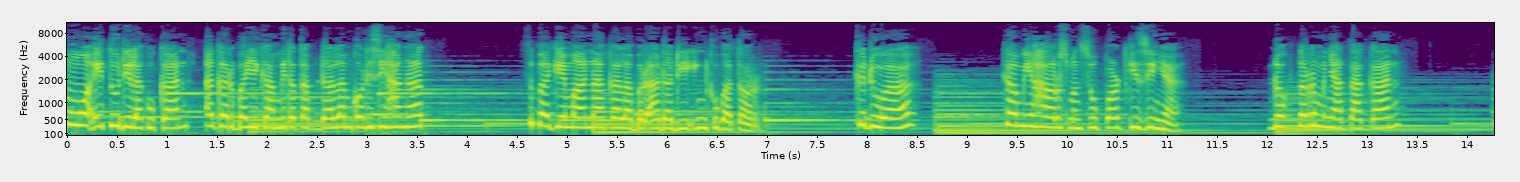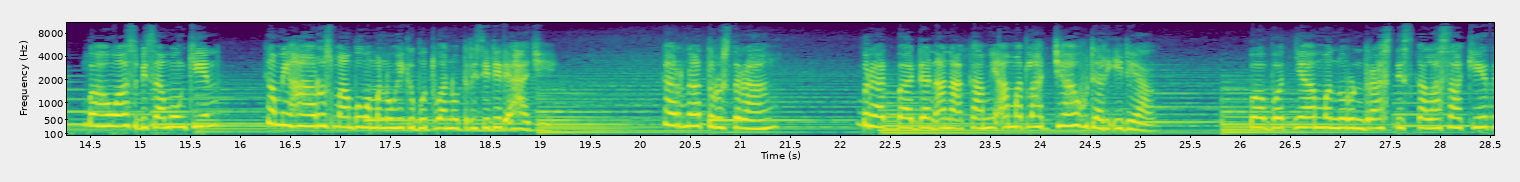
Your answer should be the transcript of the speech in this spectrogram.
Semua itu dilakukan agar bayi kami tetap dalam kondisi hangat, sebagaimana kala berada di inkubator. Kedua, kami harus mensupport gizinya. Dokter menyatakan bahwa sebisa mungkin kami harus mampu memenuhi kebutuhan nutrisi dedek haji. Karena terus terang, berat badan anak kami amatlah jauh dari ideal. Bobotnya menurun drastis kala sakit,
